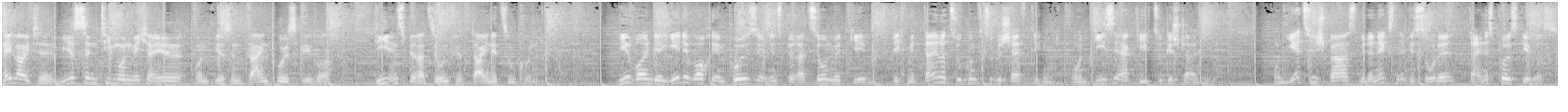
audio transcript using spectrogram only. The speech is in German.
Hey Leute, wir sind Timo und Michael und wir sind dein Pulsgeber. Die Inspiration für deine Zukunft. Wir wollen dir jede Woche Impulse und Inspiration mitgeben, dich mit deiner Zukunft zu beschäftigen und diese aktiv zu gestalten. Und jetzt viel Spaß mit der nächsten Episode deines Pulsgebers.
